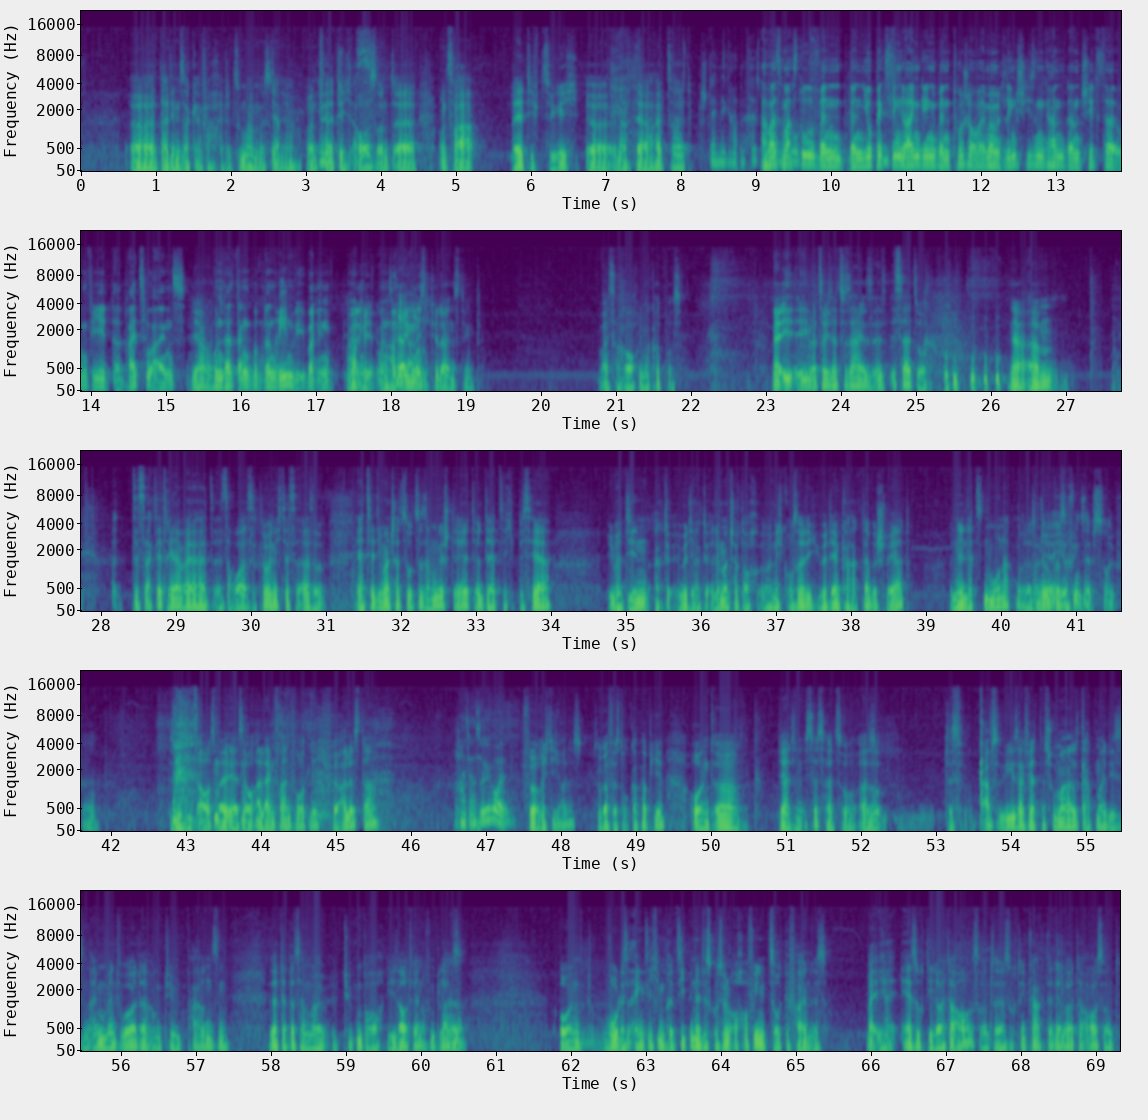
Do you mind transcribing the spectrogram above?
äh, da den Sack einfach hätte zumachen müssen, ja. Ja. Und Ja, fertig das- aus und äh, und zwar relativ zügig äh, nach der Halbzeit. Stell mir gerade Fußball. aber was machst du, wenn, wenn Jopex Ding reinging, wenn Tusche auf einmal mit links schießen kann, dann steht es da irgendwie äh, 3 zu 1. Ja, und und- das, dann, dann reden wir über den, über den. HB gar muss nicht. Killerinstinkt. Weißer Rauch über Cottbus. Na, ich, ich, was soll ich dazu sagen? Es, es ist halt so. ja, ähm, das sagt der Trainer, weil er halt äh, sauer ist. Ich glaube nicht, dass er, also, er hat ja die Mannschaft so zusammengestellt und er hat sich bisher über, den, über die aktuelle Mannschaft auch äh, nicht großartig über deren Charakter beschwert in den letzten Monaten. Oder würde ja das, eh auf ihn selbst zurückfallen. so sieht's aus, weil er ist ja auch allein verantwortlich für alles da. Hat er so gewollt. Für richtig alles, sogar fürs Druckerpapier. Und äh, ja, dann ist das halt so. Also, das gab es, wie gesagt, wir hatten es schon mal, es gab mal diesen einen Moment, wo er da irgendwie mit Parensen gesagt hat, dass er mal Typen braucht, die laut werden auf dem Platz. Ja. Und wo das eigentlich im Prinzip in der Diskussion auch auf ihn zurückgefallen ist. Weil er sucht die Leute aus und er sucht den Charakter der Leute aus und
